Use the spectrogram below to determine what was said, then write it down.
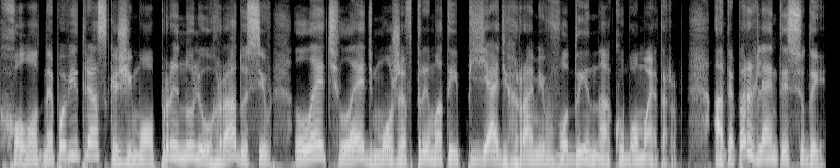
холодне повітря, скажімо, при нулю градусів ледь-ледь може втримати 5 грамів води на кубометр. А тепер гляньте сюди.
